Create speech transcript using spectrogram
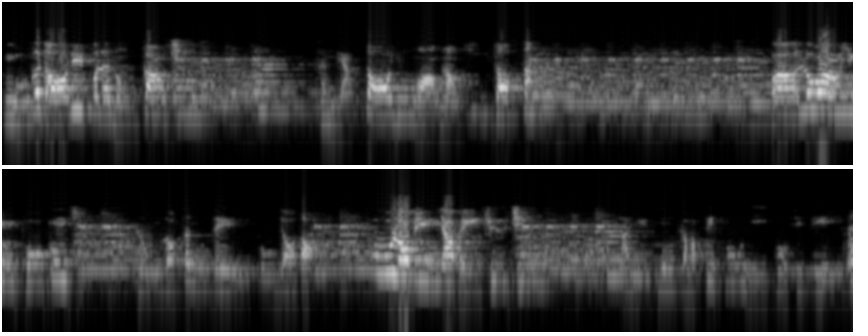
我的道理不能侬讲清。真像刀用黄狼几招杀，把六王银破公鸡，龙落身带不要刀，虎落平也被去亲。那女人干嘛逼夫你不去结婚？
